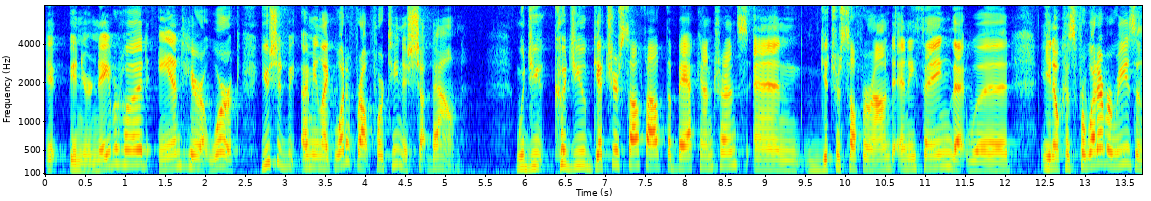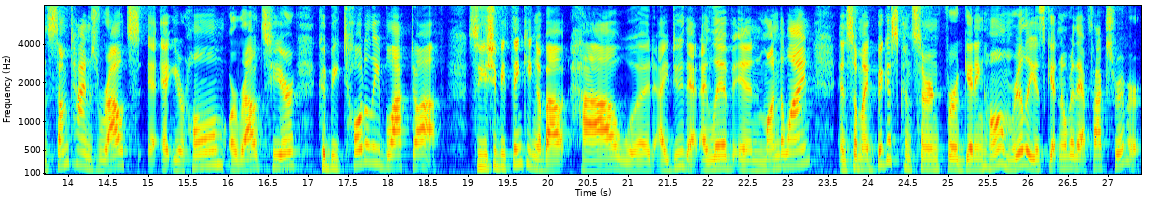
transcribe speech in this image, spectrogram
it, in your neighborhood and here at work, you should be, I mean, like, what if Route 14 is shut down? Would you, could you get yourself out the back entrance and get yourself around to anything that would, you know, because for whatever reason, sometimes routes at your home or routes here could be totally blocked off. So you should be thinking about how would I do that? I live in Mundelein, and so my biggest concern for getting home really is getting over that Fox River.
